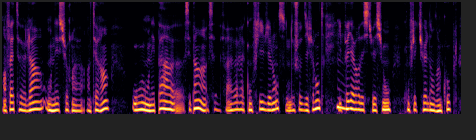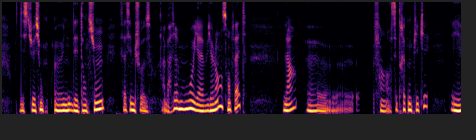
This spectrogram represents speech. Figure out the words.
En fait, là, on est sur un terrain où on n'est pas, euh, c'est pas, un, enfin, conflit, violence sont deux choses différentes. Il hmm. peut y avoir des situations conflictuelles dans un couple, des situations, euh, des tensions, ça c'est une chose. À partir du moment où il y a violence, en fait, là, euh, enfin, c'est très compliqué. Et,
